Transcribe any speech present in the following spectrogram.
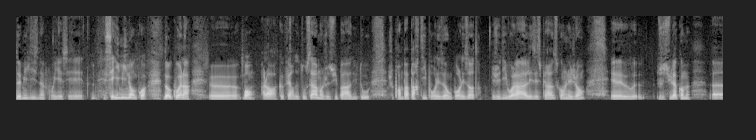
2019. Vous voyez, c'est imminent, quoi. Donc voilà. bon, alors que faire de tout ça? Moi, je suis pas du tout, je prends pas parti pour les uns ou pour les autres. Je dis voilà les expériences qu'ont les gens. Euh, je suis là comme euh,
